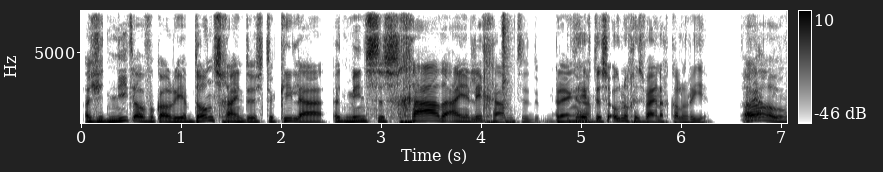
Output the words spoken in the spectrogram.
Als je het niet over calorieën hebt, dan schijnt dus tequila het minste schade aan je lichaam te brengen. Het heeft dus ook nog eens weinig calorieën. Oh,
